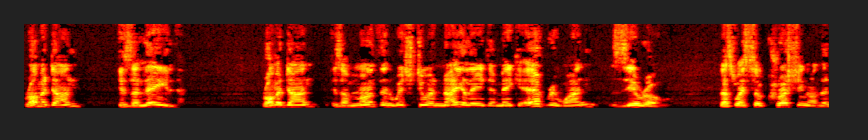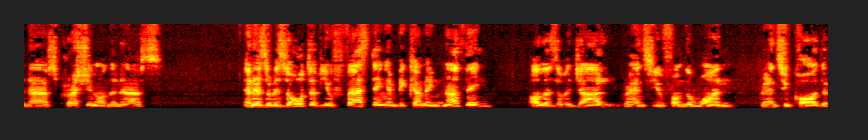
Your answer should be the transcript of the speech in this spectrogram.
Ramadan is a layl. Ramadan is a month in which to annihilate and make everyone zero. That's why so crushing on the nafs, crushing on the nafs. And as a result of you fasting and becoming nothing, Allah grants you from the One grants you qadr,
